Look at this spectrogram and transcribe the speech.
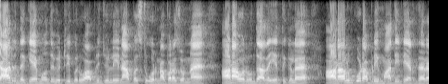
யார் இந்த கேம் வந்து வெற்றி பெறுவா? அப்படின்னு சொல்லி நான் ஃபஸ்ட்டு ஒரு நபரை சொன்னேன். ஆனால் அவர் வந்து அதை ஏற்றுக்கலை ஆனாலும் கூட அப்படியே மாற்றிட்டே இருந்தார்.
